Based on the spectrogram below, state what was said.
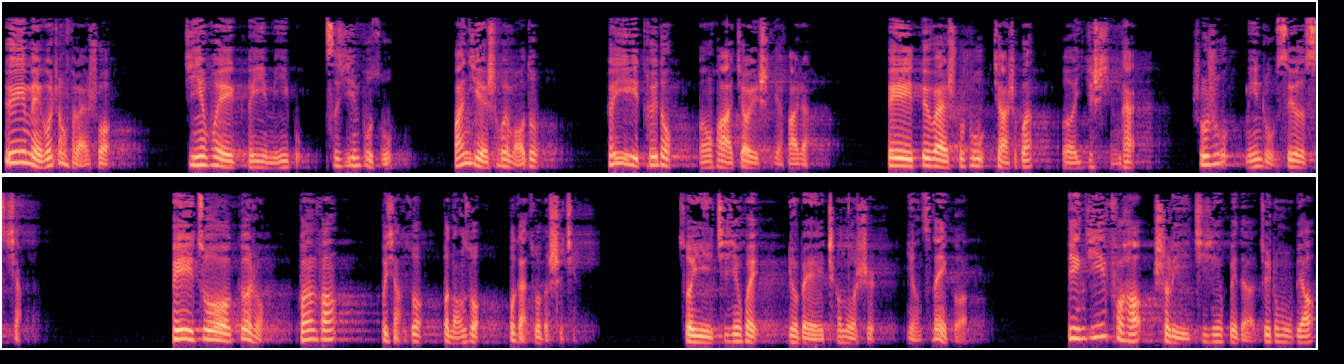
对于美国政府来说，基金会可以弥补资金不足，缓解社会矛盾，可以推动文化教育事业发展，可以对外输出价值观和意识形态，输出民主自由的思想，可以做各种官方不想做、不能做。不敢做的事情，所以基金会又被称作是影子内阁。顶级富豪设立基金会的最终目标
